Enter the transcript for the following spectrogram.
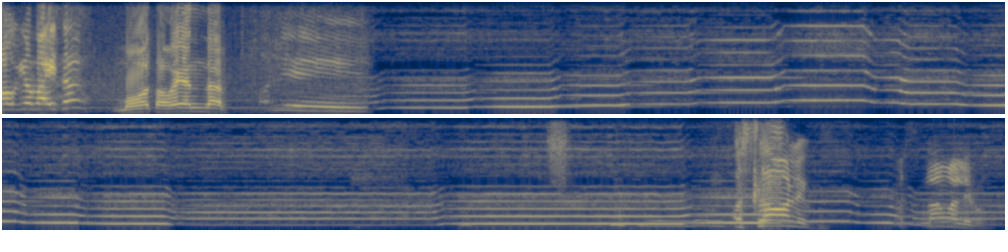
हो गया भाई साहब? मौत हो गई अंदर। अरे। अस्सलाम वालेकुम। अस्सलाम वालेकुम।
